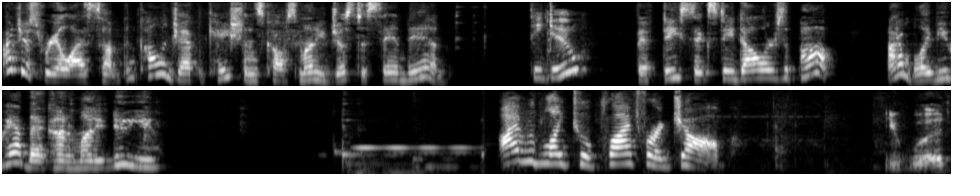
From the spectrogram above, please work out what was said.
I just realized something. College applications cost money just to send in. They do? Fifty, sixty dollars a pop. I don't believe you have that kind of money, do you? I would like to apply for a job. You would?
